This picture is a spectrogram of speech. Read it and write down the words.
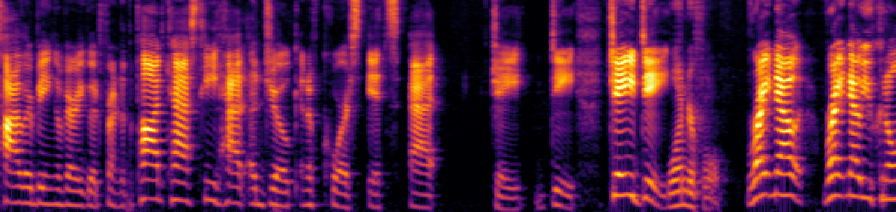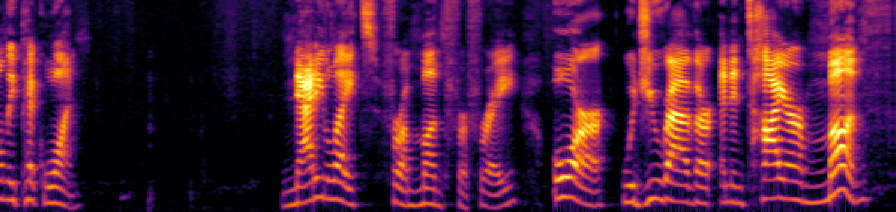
Tyler being a very good friend of the podcast, he had a joke, and of course, it's at JD. JD. Wonderful. Right now, right now, you can only pick one. Natty Lights for a month for free, or would you rather an entire month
